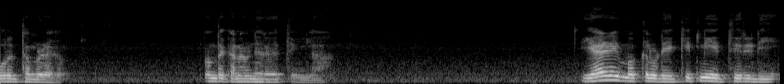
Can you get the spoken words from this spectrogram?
ஒரு தமிழகம். அந்த கனவை நிறைவேற்றிங்களா ஏழை மக்களுடைய கிட்னியை திருடி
